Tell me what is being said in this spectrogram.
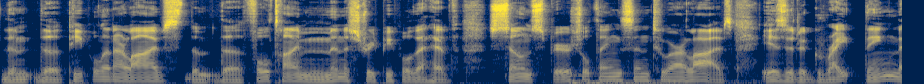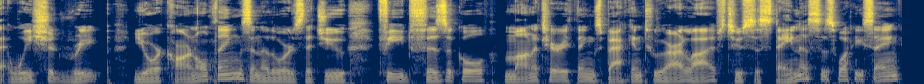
the the people in our lives, the the full time ministry people that have sown spiritual things into our lives. Is it a great thing that we should reap your carnal things? In other words, that you feed physical, monetary things back into our lives to sustain us, is what he's saying.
